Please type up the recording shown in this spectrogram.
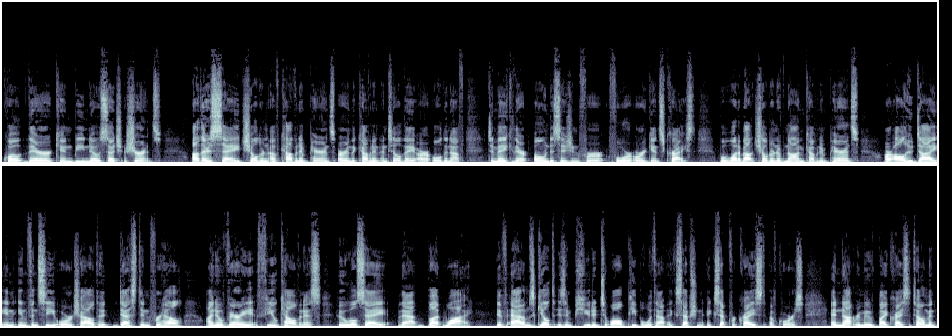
quote, there can be no such assurance. Others say children of covenant parents are in the covenant until they are old enough to make their own decision for, for or against Christ. But what about children of non covenant parents? Are all who die in infancy or childhood destined for hell? I know very few Calvinists who will say that, but why? If Adam's guilt is imputed to all people without exception, except for Christ, of course, and not removed by Christ's atonement,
